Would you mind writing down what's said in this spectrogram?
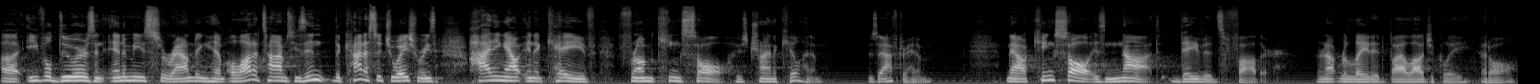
uh, evildoers and enemies surrounding him, a lot of times he's in the kind of situation where he's hiding out in a cave from King Saul, who's trying to kill him, who's after him. Now, King Saul is not David's father, they're not related biologically at all.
